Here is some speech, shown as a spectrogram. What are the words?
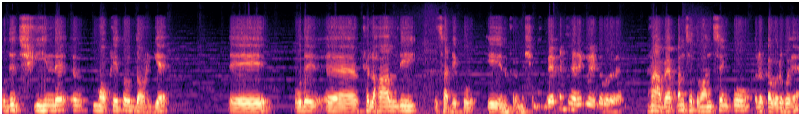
ਉਹਦੇ ਸ਼ਕੀਨ ਦੇ ਮੌਕੇ ਤੋਂ ਦੌੜ ਗਿਆ ਤੇ ਉਹਦੇ ਫਿਲਹਾਲ ਦੀ ਸਾਡੇ ਕੋਲ ਇਹ ਇਨਫੋਰਮੇਸ਼ਨ ਹੈ। ਵੈਪਨ ਸਾਰੇ ਕੋਈ ਰਿਕਵਰ ਹੋਇਆ? ਹਾਂ ਵੈਪਨ ਸਤਵੰਤ ਸਿੰਘ ਕੋ ਰਿਕਵਰ ਹੋਇਆ।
